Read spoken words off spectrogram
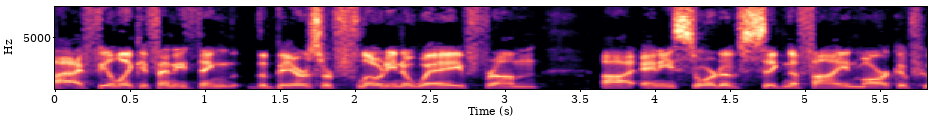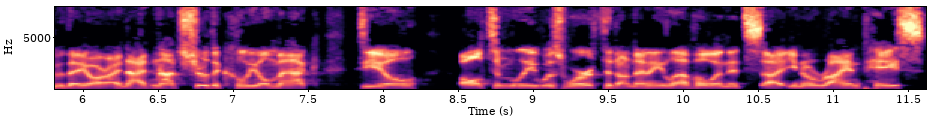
I feel like if anything, the Bears are floating away from uh, any sort of signifying mark of who they are. And I'm not sure the Khalil Mack deal ultimately was worth it on any level. And it's uh, you know Ryan Pace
